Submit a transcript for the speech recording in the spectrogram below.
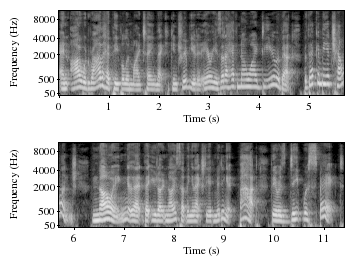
And I would rather have people in my team that can contribute in areas that I have no idea about. But that can be a challenge, knowing that that you don't know something and actually admitting it. But there is deep respect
